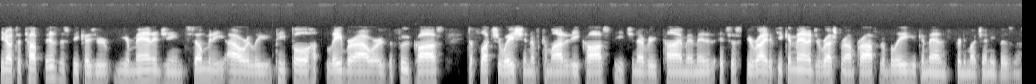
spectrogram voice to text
you know, it's a tough business because you're you're managing so many hourly people, labor hours, the food costs, the fluctuation of commodity costs each and every time. I mean, it's just, you're right. If you can manage a restaurant profitably, you can manage pretty much any business.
